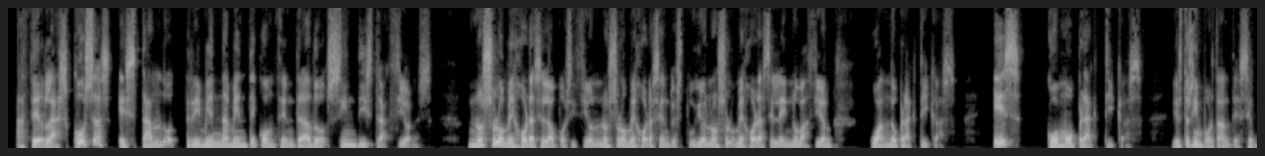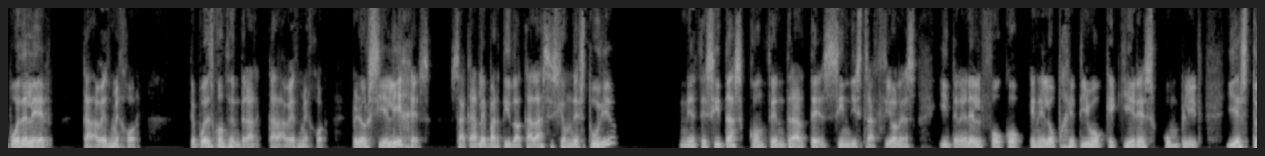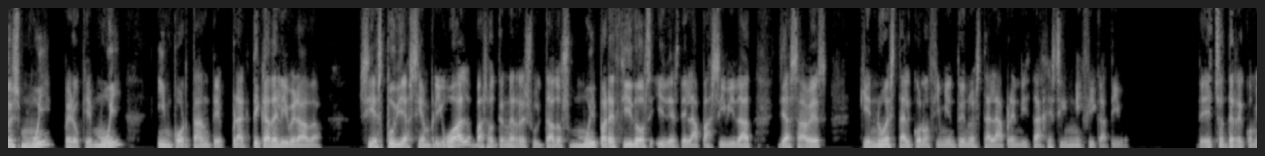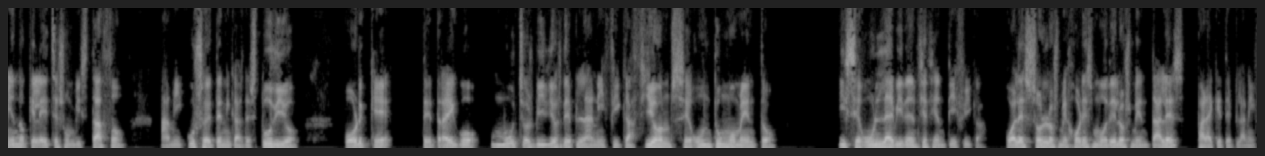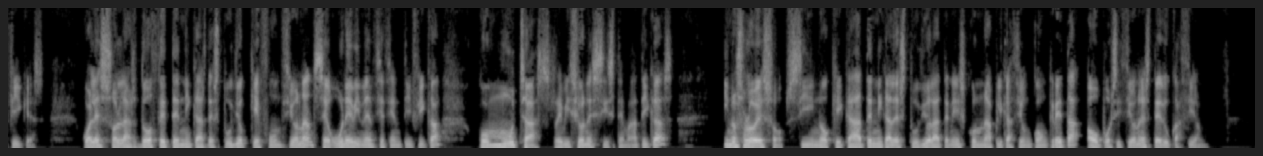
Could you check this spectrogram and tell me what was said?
Hacer las cosas estando tremendamente concentrado sin distracciones. No solo mejoras en la oposición, no solo mejoras en tu estudio, no solo mejoras en la innovación cuando practicas, es cómo practicas. Y esto es importante, se puede leer cada vez mejor, te puedes concentrar cada vez mejor, pero si eliges sacarle partido a cada sesión de estudio, necesitas concentrarte sin distracciones y tener el foco en el objetivo que quieres cumplir. Y esto es muy, pero que muy importante. Práctica deliberada. Si estudias siempre igual, vas a obtener resultados muy parecidos y desde la pasividad ya sabes que no está el conocimiento y no está el aprendizaje significativo. De hecho, te recomiendo que le eches un vistazo a mi curso de técnicas de estudio porque te traigo muchos vídeos de planificación según tu momento y según la evidencia científica. ¿Cuáles son los mejores modelos mentales para que te planifiques? ¿Cuáles son las 12 técnicas de estudio que funcionan según evidencia científica, con muchas revisiones sistemáticas? Y no solo eso, sino que cada técnica de estudio la tenéis con una aplicación concreta a oposiciones de educación.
